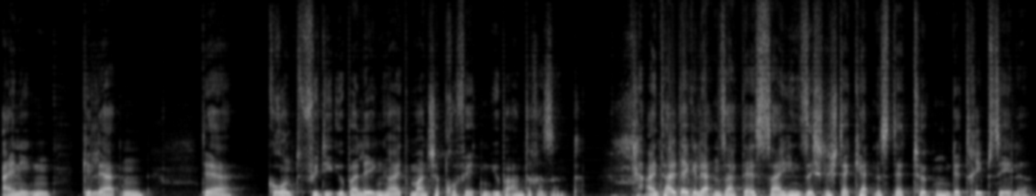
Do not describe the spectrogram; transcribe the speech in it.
einigen Gelehrten der Grund für die Überlegenheit mancher Propheten über andere sind. Ein Teil der Gelehrten sagte, es sei hinsichtlich der Kenntnis der Tücken der Triebseele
